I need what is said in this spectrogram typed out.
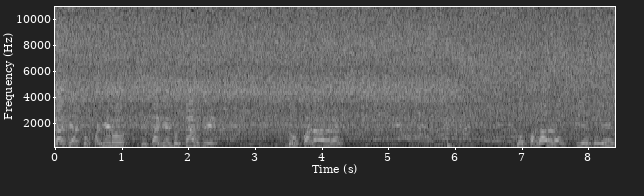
Gracias compañeros, se está haciendo tarde. Dos palabras. Dos palabras, fíjense bien.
